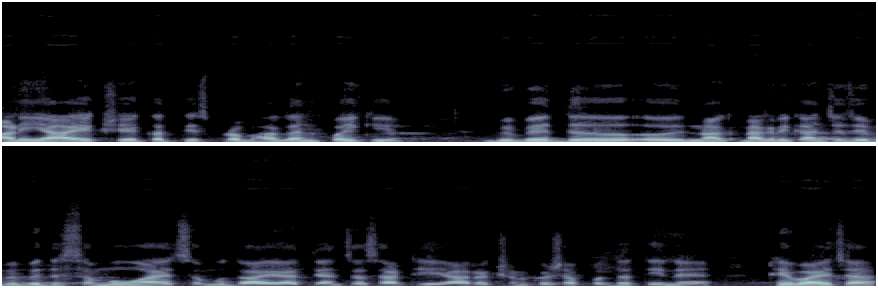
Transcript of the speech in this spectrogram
आणि या एकशे एकतीस प्रभागांपैकी विविध नाग नागरिकांचे जे विविध समूह आहेत समुदाय आहेत त्यांच्यासाठी आरक्षण कशा पद्धतीने ठेवायच्या.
